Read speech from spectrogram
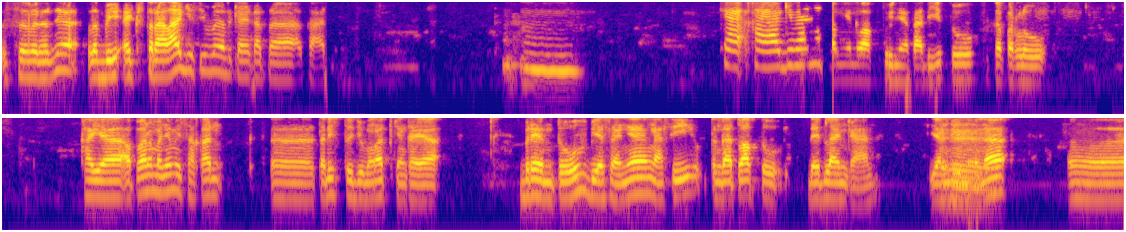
sebenarnya lebih ekstra lagi sih benar kayak kata Kak Adi. Mm. Kayak kayak gimana? ngomongin waktunya tadi itu kita perlu kayak apa namanya misalkan eh, tadi setuju banget yang kayak brand tuh biasanya ngasih tenggat waktu deadline kan yang Hmm. di mana eh,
